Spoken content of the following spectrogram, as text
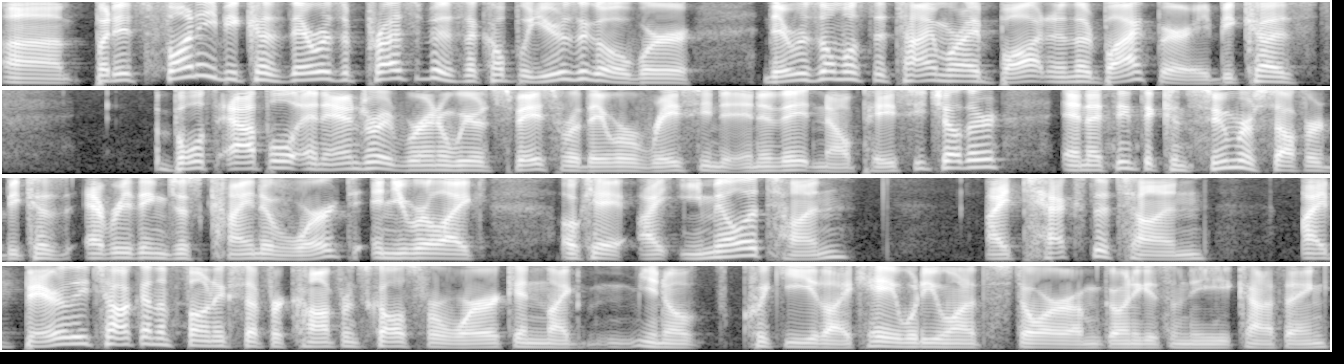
Um, but it's funny because there was a precipice a couple years ago where there was almost a time where I bought another BlackBerry because both Apple and Android were in a weird space where they were racing to innovate and outpace each other. And I think the consumer suffered because everything just kind of worked. And you were like, okay, I email a ton, I text a ton, I barely talk on the phone except for conference calls for work and like, you know, quickie, like, hey, what do you want at the store? I'm going to get something to eat kind of thing.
